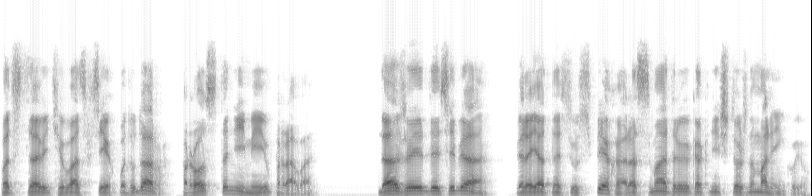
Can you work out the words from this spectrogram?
подставить вас всех под удар просто не имею права. Даже и для себя вероятность успеха рассматриваю как ничтожно маленькую.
